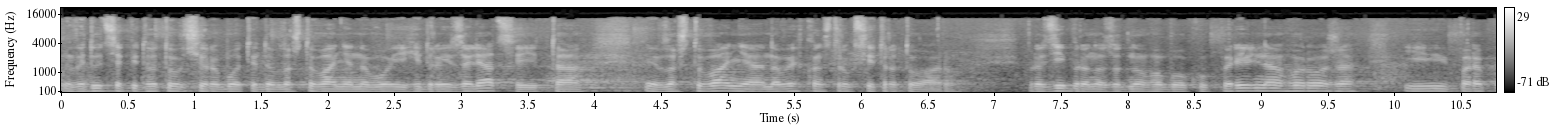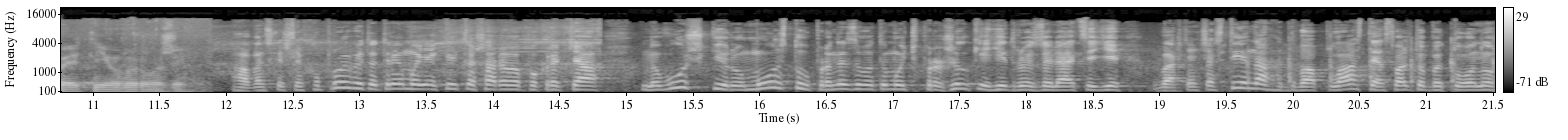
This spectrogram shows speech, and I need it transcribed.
Ведуться підготовчі роботи до влаштування нової гідроізоляції та влаштування нових конструкцій тротуару. Розібрано з одного боку перильна огорожа і парапетні огорожі. Гаванський шляхопровід отримує кількашарове покриття. Нову шкіру мосту пронизуватимуть прожилки гідроізоляції. Верхня частина – два пласти асфальтобетону.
